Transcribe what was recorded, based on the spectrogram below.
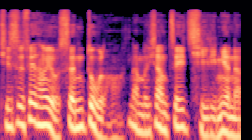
其实非常有深度了哈。那么像这一期里面呢，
